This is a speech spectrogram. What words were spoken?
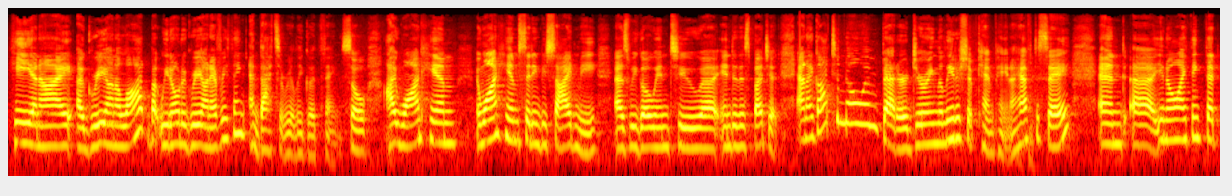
He and I agree on a lot, but we don't agree on everything, and that's a really good thing. So I want him I want him sitting beside me as we go into uh, into this budget. And I got to know him better during the leadership campaign, I have to say. And uh, you know, I think that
